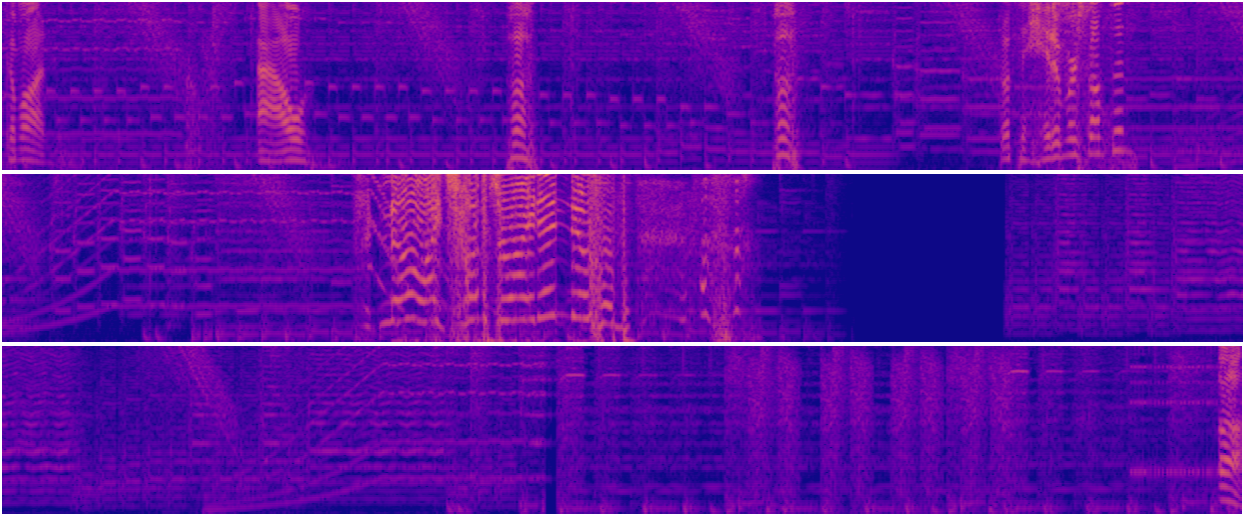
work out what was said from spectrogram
Come on. Ow. Huh. Do I have to hit him or something? No, I jumped right into him! Ah.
